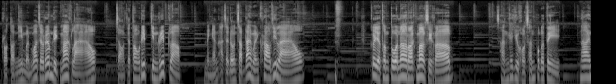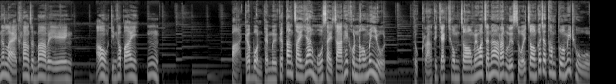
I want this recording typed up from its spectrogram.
เพราะตอนนี้เหมือนว่าจะเริ่มดึกมากแล้ว จองจะต้องรีบกินรีบกลับ ไม่งั้นอาจจะโดนจับได้เหมือนคราวที่แล้ว ก็อย่าทำตัวน่ารักมากสิครับ ฉันก็อยู่ของฉันปกติ นายนั่นแหละคลั่งจนบ้าไปเอง เอากินเข้าไป อืมปากก็บ่นแต่มือก็ตั้งใจย่างหมูใส่จานให้คนน้องไม่หยุด ทุกครั้งที่แจ็คชมจองไม่ว่าจะน่ารักหรือสวยจองก็จะทำตัวไม่ถูก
